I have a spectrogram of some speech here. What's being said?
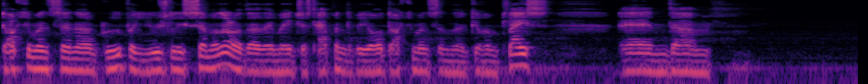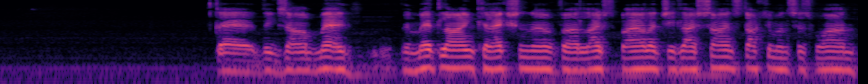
documents in a group are usually similar, although they may just happen to be all documents in the given place. And um, the, the example, the Medline collection of uh, life biology, life science documents is one.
